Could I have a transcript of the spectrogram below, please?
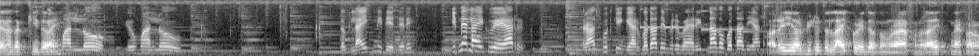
দেখা যাক কি দেয় यो मान लो यो मान लो तो लाइक नहीं देते रे कितने लाइक हुए यार राजपूत किंग यार बता दे मेरे भाई यार इतना तो बता दे यार আরে ইয়ার ভিডিওতে লাইক করে দাও তোমরা এখন লাইক না করো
